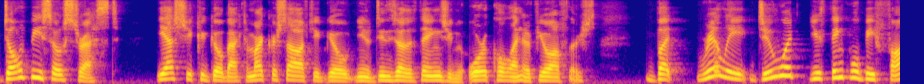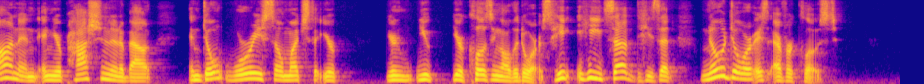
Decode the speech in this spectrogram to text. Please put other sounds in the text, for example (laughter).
don't be so stressed. Yes, you could go back to Microsoft, you go, you know, do these other things, you can Oracle, I had a few offers. But really do what you think will be fun and, and you're passionate about and don't worry so much that you're you're you you're closing all the doors. He he said he said no door is ever closed.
